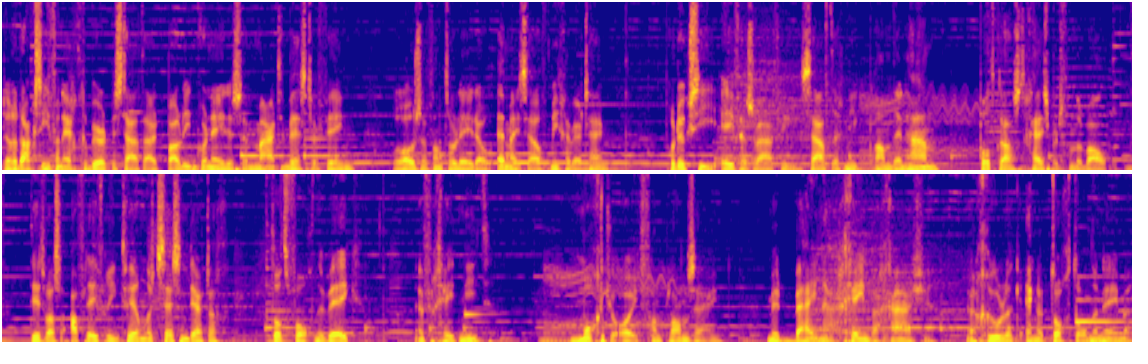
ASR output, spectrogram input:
De redactie van Echt Gebeurd bestaat uit Paulien Cornelissen, Maarten Westerveen, Rosa van Toledo en mijzelf, Micha Wertheim. Productie Eva Zwaving, zaaltechniek Bram den Haan, podcast Gijsbert van der Wal. Dit was aflevering 236. Tot volgende week. En vergeet niet, mocht je ooit van plan zijn met bijna geen bagage een gruwelijk enge tocht te ondernemen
